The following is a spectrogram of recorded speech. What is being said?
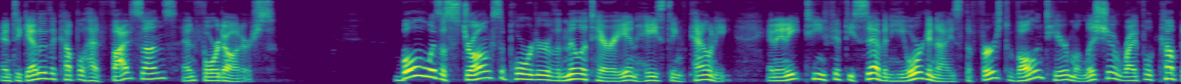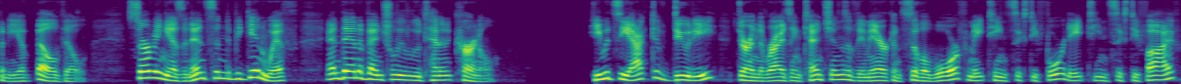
and together the couple had five sons and four daughters. Bowell was a strong supporter of the military in Hastings County, and in 1857 he organized the first volunteer militia rifle company of Belleville, serving as an ensign to begin with, and then eventually lieutenant colonel. He would see active duty during the rising tensions of the American Civil War from 1864 to 1865,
